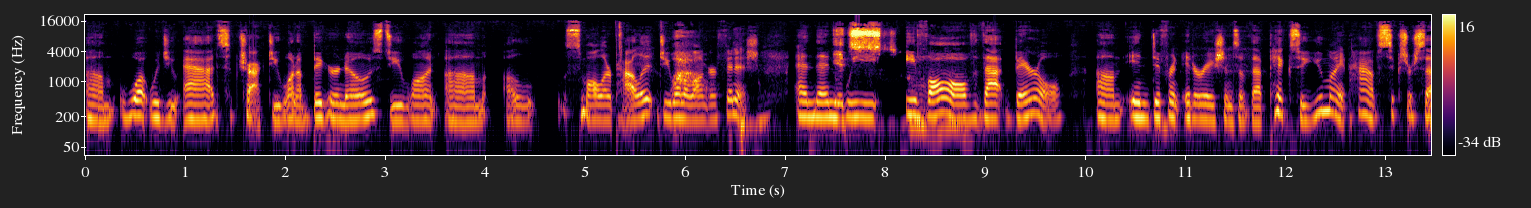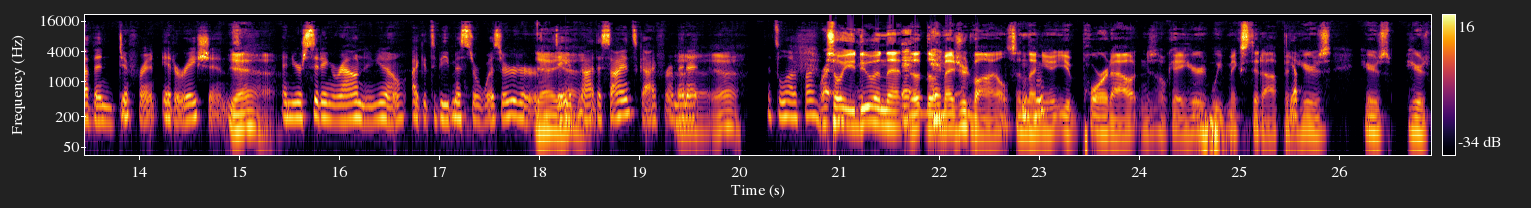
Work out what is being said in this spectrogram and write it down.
um, what would you add, subtract? Do you want a bigger nose? Do you want um, a smaller palate? Do you want a longer finish? And then we It's- oh, evolve that barrel um, in different iterations of that pick. So you might have six or seven different iterations. Yeah. And you're sitting around and, you know, I get to be Mr. Wizard or Yeah, Dave yeah. Nye the Science Guy for a minute. Uh, yeah. It's a lot of fun. So you do in that the, the and- measured vials, and then you, you pour it out, and just okay, here we mixed it up, and Yep. here's here's here's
